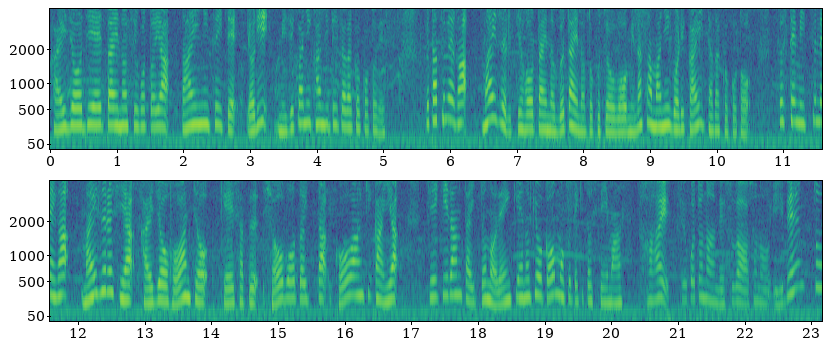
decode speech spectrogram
海上自衛隊の仕事や隊員についてより身近に感じていただくことです。2つ目が舞鶴地方隊の部隊の特徴を皆様にご理解いただくこと。そして3つ目が舞鶴市や海上保安庁警察消防といった公安機関や地域団体との連携の強化を目的としています。はいということなんですがそのイベント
